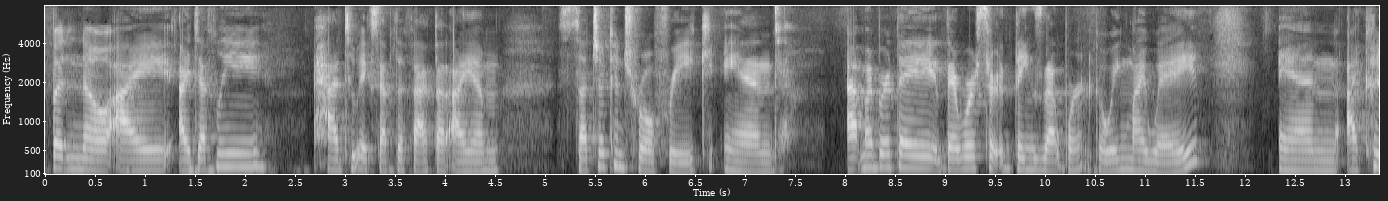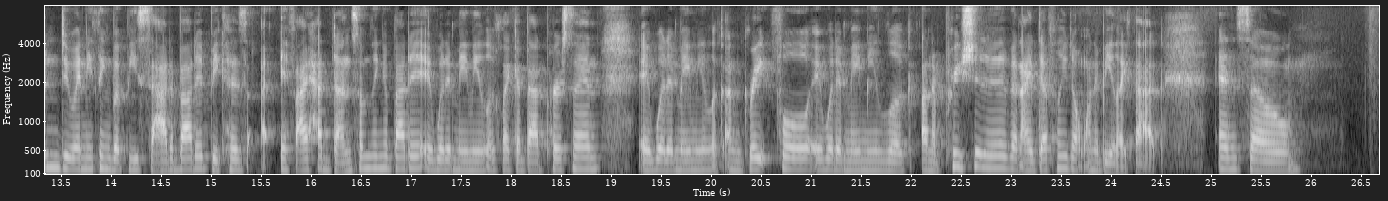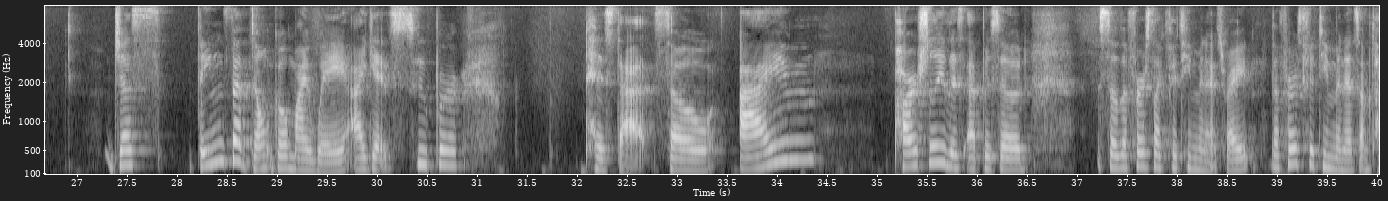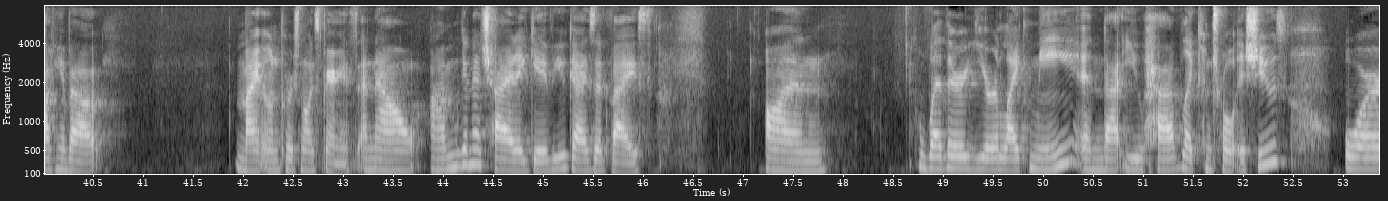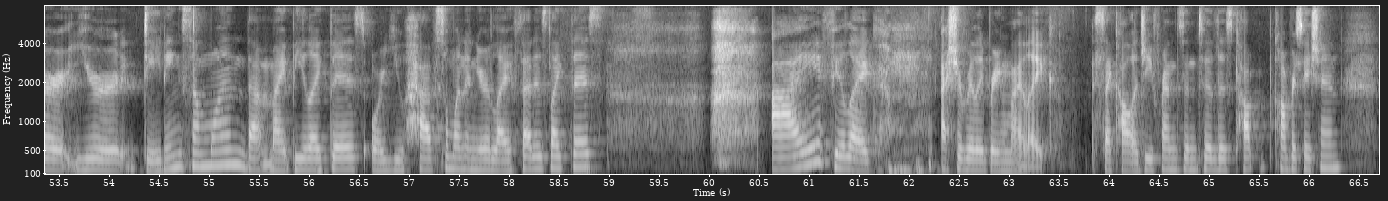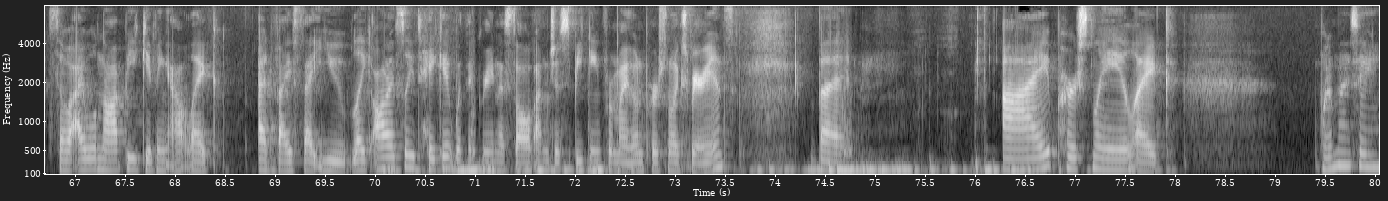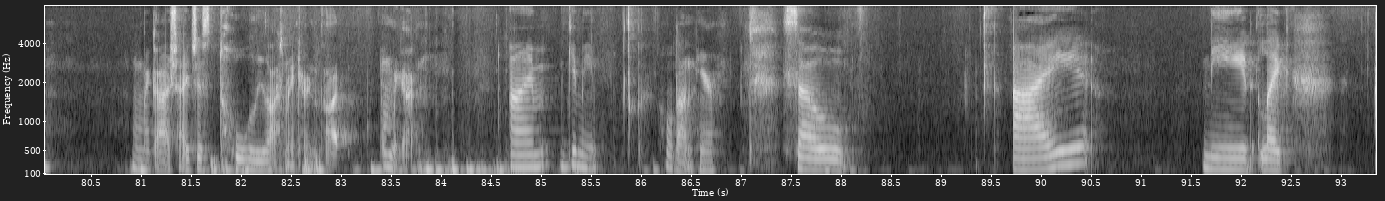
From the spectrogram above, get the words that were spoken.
but no, I I definitely had to accept the fact that I am such a control freak and at my birthday, there were certain things that weren't going my way. And I couldn't do anything but be sad about it because if I had done something about it, it would have made me look like a bad person. It would have made me look ungrateful. It would have made me look unappreciative. And I definitely don't want to be like that. And so, just things that don't go my way, I get super pissed at. So, I'm partially this episode so the first like 15 minutes, right? The first 15 minutes, I'm talking about my own personal experience. And now I'm going to try to give you guys advice on whether you're like me and that you have like control issues or you're dating someone that might be like this or you have someone in your life that is like this. I feel like I should really bring my like psychology friends into this top conversation. So I will not be giving out like advice that you like honestly take it with a grain of salt. I'm just speaking from my own personal experience. But I personally like what am I saying? Oh my gosh, I just totally lost my train of thought. Oh my god. I'm give me hold on here. So I need like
